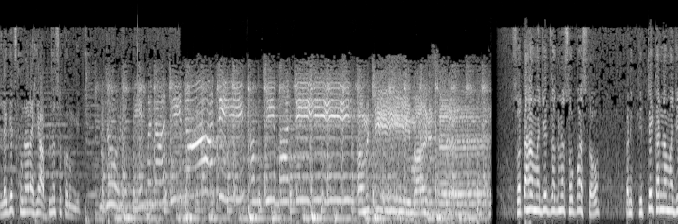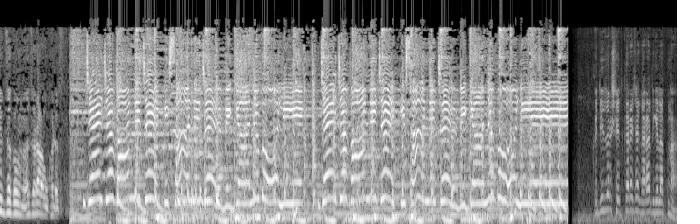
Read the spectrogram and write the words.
लगेच कुणालाही आपलंच करून घेते. जोडते मनाची नाती आमची माती. आमची माणसं. स्वतः मजेत जगणं सोपं असतं पण कित्येकांना मजेत जगवणं जरा अवघड असतं. जय जवान जय किसान जय विज्ञान बोलिए शेतकऱ्याच्या घरात गेलात ना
